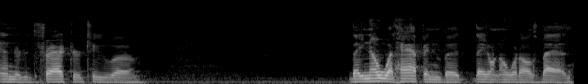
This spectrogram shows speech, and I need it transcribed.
under the tractor to uh, they know what happened, but they don't know what all's bad.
